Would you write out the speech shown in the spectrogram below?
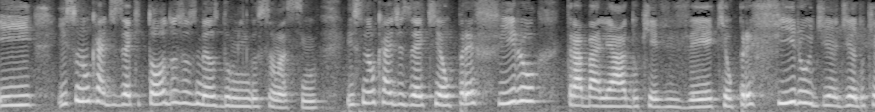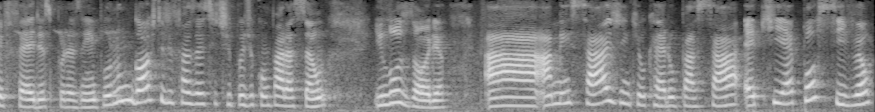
E isso não quer dizer que todos os meus domingos são assim. Isso não quer dizer que eu prefiro trabalhar do que viver, que eu prefiro o dia a dia do que férias, por exemplo. Eu não gosto de fazer esse tipo de comparação ilusória. A, a mensagem que eu quero passar é que é possível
